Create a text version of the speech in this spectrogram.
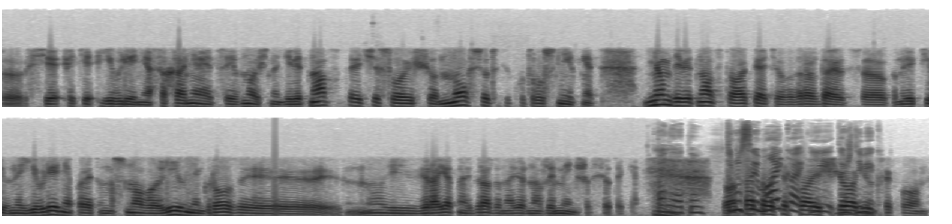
э, все эти явления. Сохраняется и в ночь на 19 число еще, но все-таки к утру сникнет. Днем 19 опять возрождаются конвективные явления, поэтому снова ливни, грозы, э, ну и вероятность града, наверное, уже меньше все-таки. Понятно. Трусы, майка и дождевик. циклон.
